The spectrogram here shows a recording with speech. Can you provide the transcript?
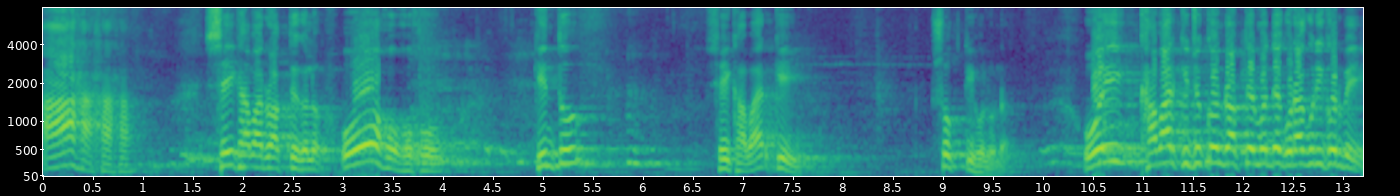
আ হা হা হা। সেই খাবার রক্তে গেল। ও হো হো হো। কিন্তু সেই খাবার কি? শক্তি হলো না। ওই খাবার কিছুক্ষণ রক্তের মধ্যে ঘোরাঘুরি করবে।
